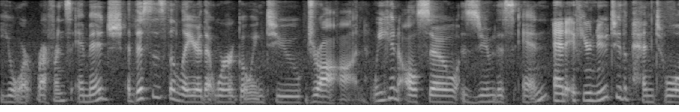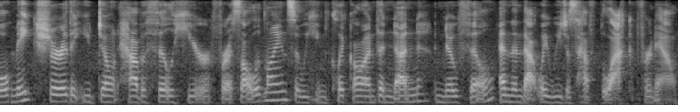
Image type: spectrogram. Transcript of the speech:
your reference image. This is the layer that we're going to draw on. We can also zoom this in. And if you're new to the pen tool, make sure that you don't have a fill here for a solid line. So we can click on the none, no fill, and then that way we just have black for now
